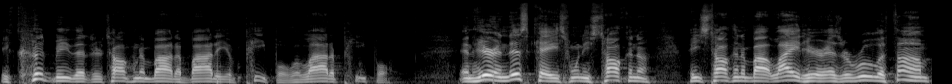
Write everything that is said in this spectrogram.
it could be that they're talking about a body of people, a lot of people. And here in this case, when he's talking, to, he's talking about light here as a rule of thumb,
